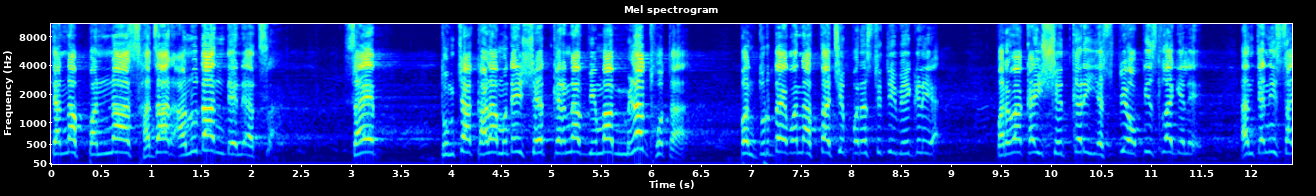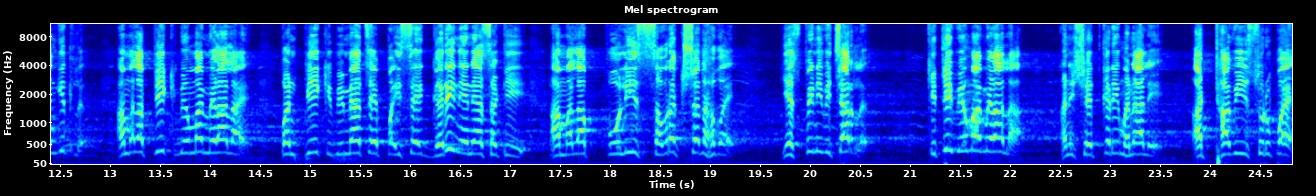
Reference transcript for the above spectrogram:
त्यांना पन्नास हजार अनुदान देण्याचा. साहेब तुमच्या काळामध्ये शेतकऱ्यांना विमा मिळत होता पण दुर्दैवानं आत्ताची परिस्थिती वेगळी आहे. परवा काही शेतकरी एस पी ऑफिसला गेले आणि त्यांनी सांगितलं आम्हाला पीक विमा मिळालाय पण पीक विम्याचे पैसे घरी नेण्यासाठी आम्हाला पोलीस संरक्षण हवंय. एस पीने विचारलं किती विमा मिळाला? आणि शेतकरी म्हणाले अठ्ठावीस रुपये.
